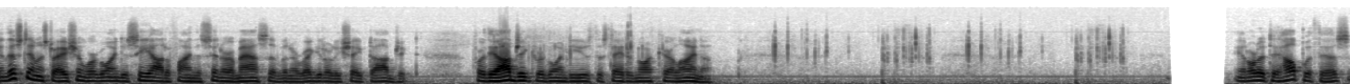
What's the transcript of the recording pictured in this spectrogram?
In this demonstration, we're going to see how to find the center of mass of an irregularly shaped object. For the object, we're going to use the state of North Carolina. In order to help with this,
